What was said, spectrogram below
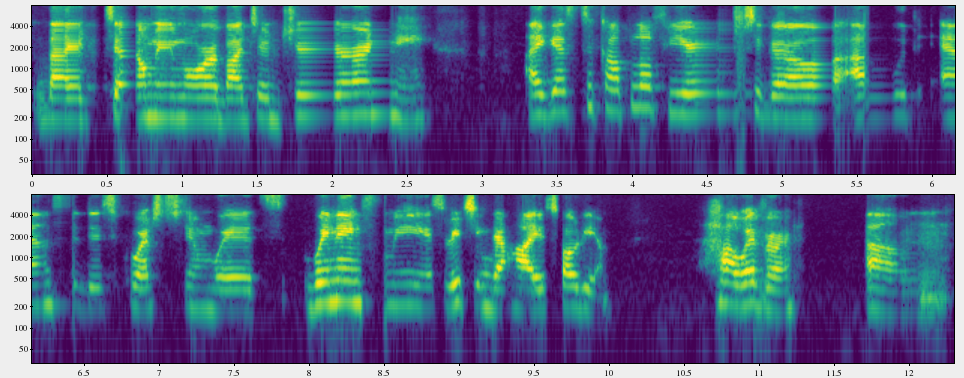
like tell me more about your journey. I guess a couple of years ago, I would answer this question with winning for me is reaching the highest podium. However, um,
